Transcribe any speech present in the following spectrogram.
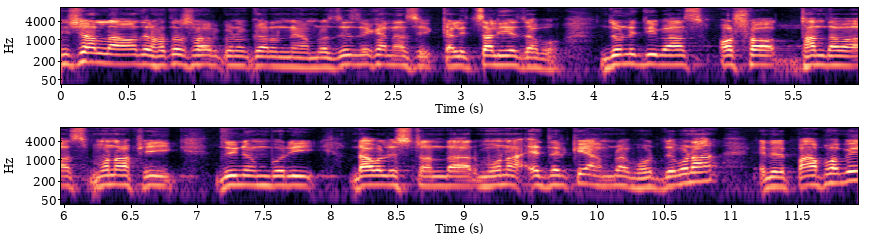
ইনশাল্লাহ আমাদের হতাশ হওয়ার কোনো কারণ নেই। আমরা যে যেখানে আছি, কালি চালিয়ে যাব। দুর্নীতিবাস অসৎ ধান্দাবাস মোনাফিক, দুই নম্বরই, ডাবল স্ট্যান্ডার্ড, মোনা, এদেরকে আমরা ভোট দেব না। এদের পাপ হবে।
